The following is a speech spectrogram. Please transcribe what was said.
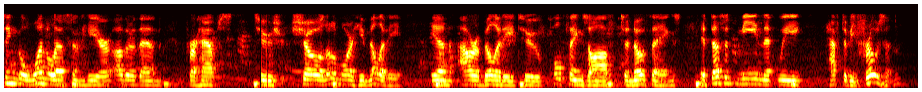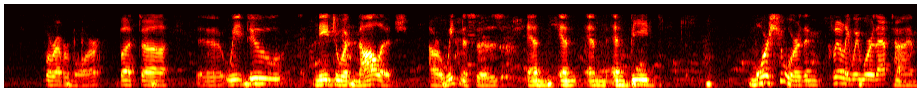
single one lesson here other than perhaps to sh- show a little more humility in our ability to pull things off, to know things. It doesn't mean that we have to be frozen forevermore, but uh, uh, we do need to acknowledge our weaknesses and and and and be more sure than clearly we were that time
